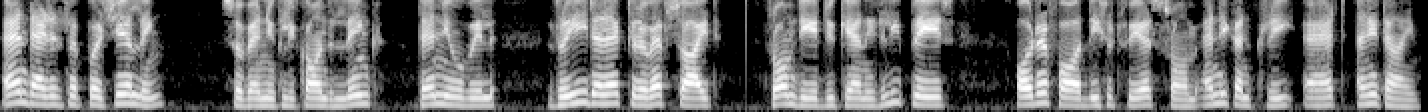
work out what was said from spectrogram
and that is the purchase link. So when you click on the link, then you will redirect to the website. From there you can easily place order for these footwears from any country at any time.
